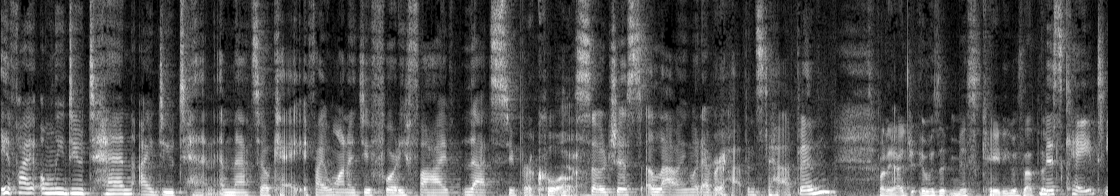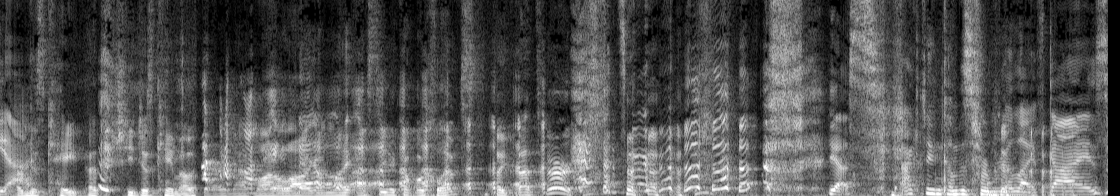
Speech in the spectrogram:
if I only do 10, I do 10, and that's okay. If I want to do 45, that's super cool. Yeah. So just allowing whatever happens to happen. Funny. I, ju- was it Miss Katie? Was that the Miss Kate, yeah. Miss Kate? Uh, she just came out there in that monologue. I'm like, I've seen a couple clips. Like that's her. That's her. Yes, acting comes from real life, guys.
